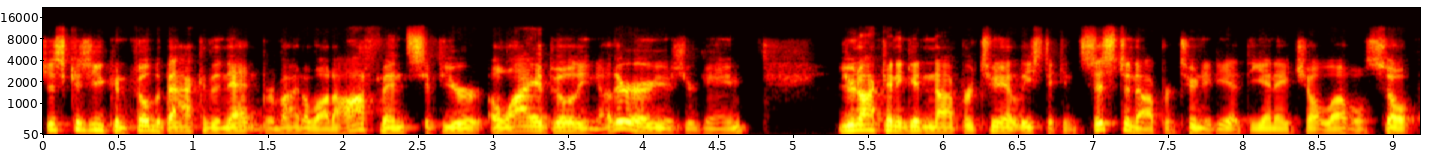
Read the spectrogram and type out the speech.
just because you can fill the back of the net and provide a lot of offense, if you're a liability in other areas of your game, you're not going to get an opportunity, at least a consistent opportunity at the NHL level. So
